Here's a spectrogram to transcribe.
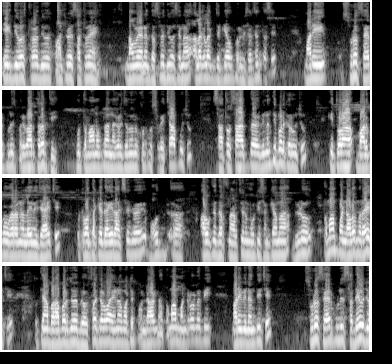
એક દિવસ, ત્રણ દિવસ, પાંચમે, સાતમે, નવમે અને દસમે દિવસ એના અલગ અલગ જગ્યા ઉપર વિસર્જન થશે. મારી સુરત શહેર પોલીસ પરિવાર તરફથી હું તમામ આપણા નગરજનોને ખૂબ ખૂબ શુભેચ્છા આપું છું. સાથોસાથ વિનંતી પણ કરું છું કે થોડા બાળકો વગેરેને લઈને જાય છે તો થોડા તકેદારી રાખશે. જો બહુ આ વખતે દર્શનાર્થીઓની મોટી સંખ્યામાં ભીડો તમામ પંડાળોમાં રહે છે, તો ત્યાં બરાબર જો વ્યવસ્થા જળવાય એના માટે પંડાળના તમામ મંડળોને બી મારી વિનંતી છે. સુરત શહેર પોલીસ સદૈવ જો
